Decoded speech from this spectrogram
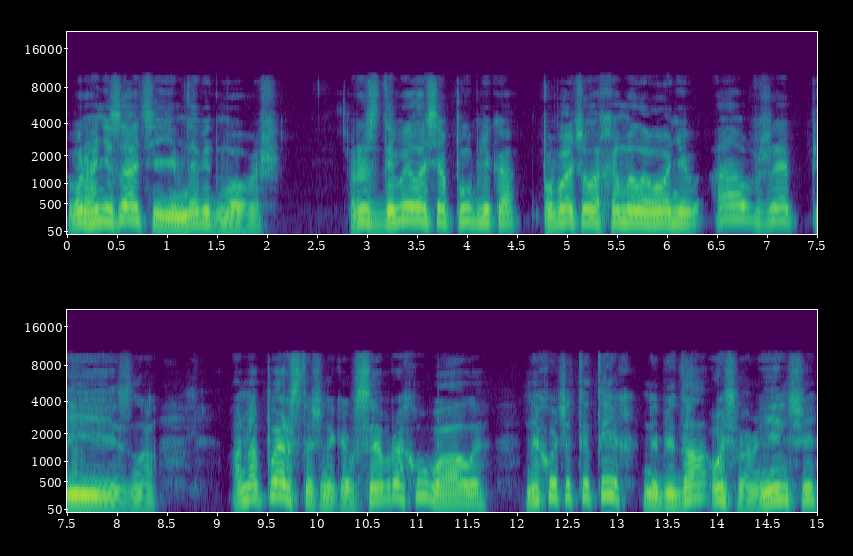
В організації їм не відмовиш. Роздивилася публіка, побачила хамелеонів, а вже пізно. А наперсточники все врахували. Не хочете тих, не біда, ось вам інші.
